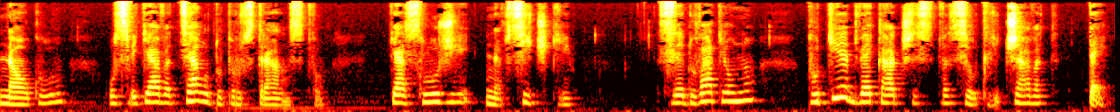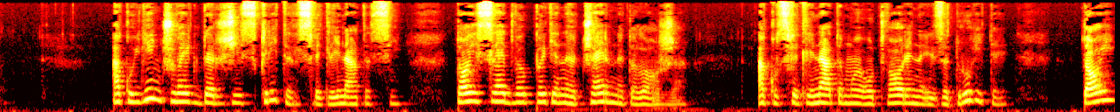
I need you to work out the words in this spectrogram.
наоколо, осветява цялото пространство. Тя служи на всички. Следователно, по тия две качества се отличават те. Ако един човек държи скрита светлината си, той следва пътя на черната ложа. Ако светлината му е отворена и за другите, той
